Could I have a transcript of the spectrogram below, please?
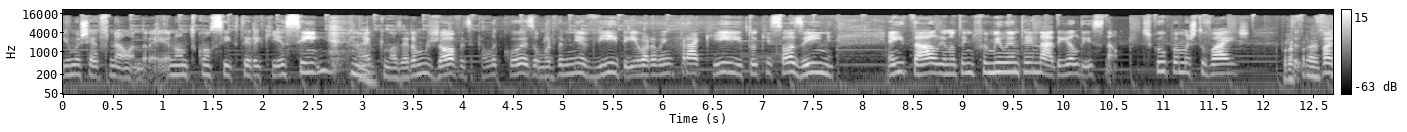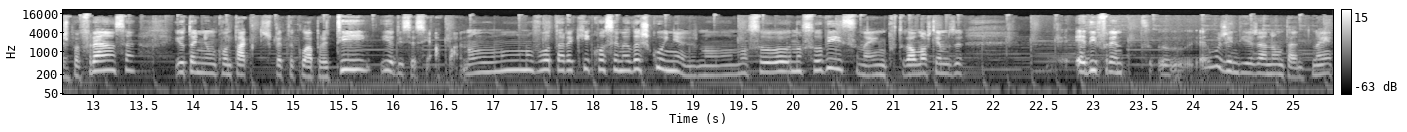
e o meu chefe, não, André, eu não te consigo ter aqui assim, não é? Porque nós éramos jovens, aquela coisa, o amor da minha vida, e agora venho para aqui, estou aqui sozinha, em Itália, não tenho família, não tenho nada. E ele disse: Não, desculpa, mas tu vais. Para a França. Vais para a França, eu tenho um contacto espetacular para ti. E eu disse assim: ah pá, não, não, não vou estar aqui com a cena das cunhas, não, não, sou, não sou disso. Né? Em Portugal nós temos. É diferente, eh, hoje em dia já não tanto, não é?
